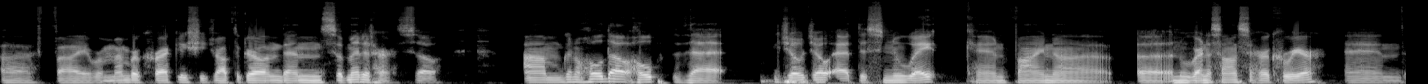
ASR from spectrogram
Uh, if I remember correctly, she dropped the girl and then submitted her. So I'm gonna hold out hope that JoJo at this new weight can find uh, a new renaissance to her career and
